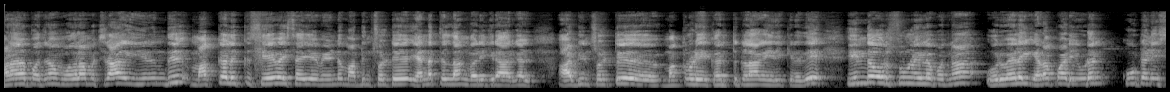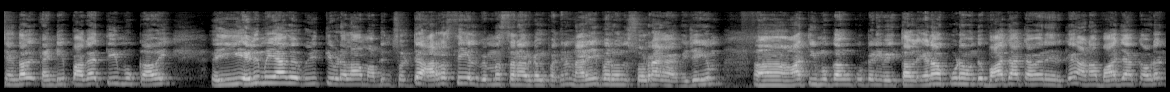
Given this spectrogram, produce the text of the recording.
ஆனால் பார்த்தீங்கன்னா முதலமைச்சராக இருந்து மக்களுக்கு சேவை செய்ய வேண்டும் அப்படின்னு சொல்லிட்டு எண்ணத்தில் தான் வருகிறார்கள் அப்படின்னு சொல்லிட்டு மக்களுடைய கருத்துக்களாக இருக்கிறது. இந்த ஒரு சூழ்நிலையில் பார்த்தீங்கன்னா ஒருவேளை எடப்பாடியுடன் கூட்டணி சேர்ந்தால் கண்டிப்பாக திமுகவை எளிமையாக வீழ்த்தி விடலாம் அப்படின்னு சொல்லிட்டு அரசியல் விமர்சனர்கள் பார்த்தீங்கன்னா நிறைய பேர் வந்து சொல்கிறாங்க விஜயும் அதிமுகவும் கூட்டணி வைத்தால். ஏன்னா கூட வந்து பாஜக வேறு இருக்குது ஆனால் பாஜகவுடன்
